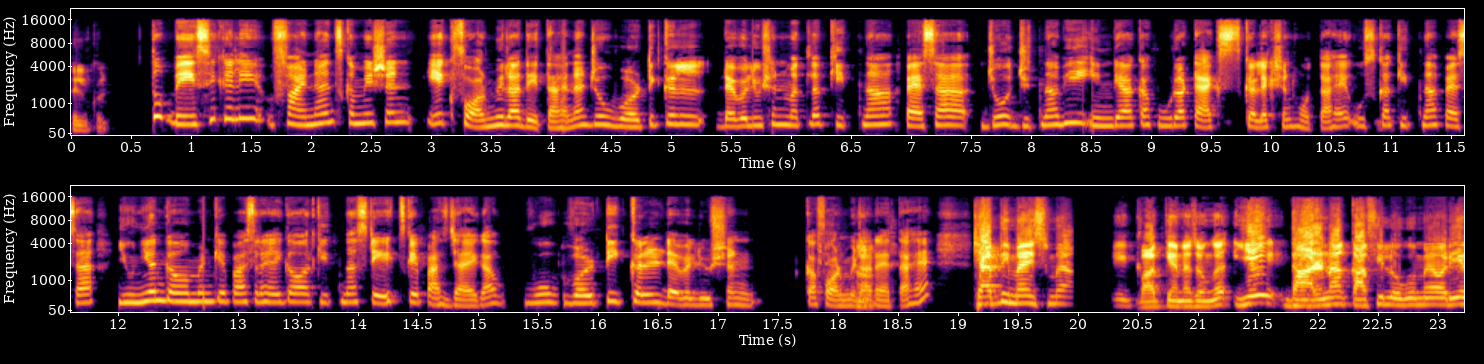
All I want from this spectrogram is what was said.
बिल्कुल। तो बेसिकली फाइनेंस कमीशन एक फॉर्मूला देता है ना जो वर्टिकल डेवोल्यूशन मतलब कितना पैसा जो जितना भी इंडिया का पूरा टैक्स कलेक्शन होता है उसका कितना पैसा यूनियन गवर्नमेंट के पास रहेगा और कितना स्टेट्स के पास जाएगा वो वर्टिकल डेवोल्यूशन का फॉर्मूला हाँ। रहता है। ख्याति मैं इसमें एक बात कहना चाहूँगा, ये धारणा काफ़ी लोगों में और ये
